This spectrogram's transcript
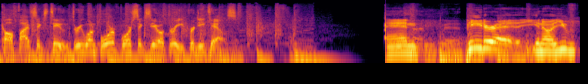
Call 562 314 4603 for details. And Peter, uh, you know, you've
